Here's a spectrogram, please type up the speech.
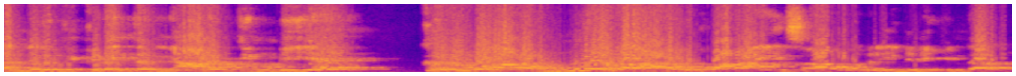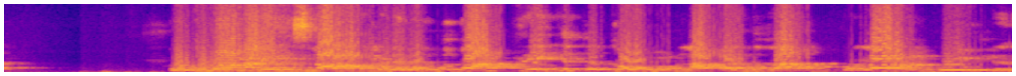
தங்களுக்கு கிடைத்த ஞானத்தினுடைய கருவாக மூலவராக ருக்குமான் அலி இஸ்லாம் அவர்களை நினைக்கின்றார். ருக்குமான் அலி இஸ்லாம் அவர்களிடமிருந்து தான் கிரேக்க தத்துவம் எல்லாம் பிறந்ததாக பொருளாதாரம் கூறுகிறது.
